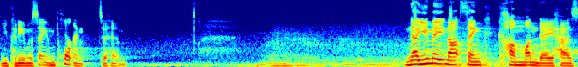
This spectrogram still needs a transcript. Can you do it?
You could even say important to him. Now, you may not think Come Monday has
